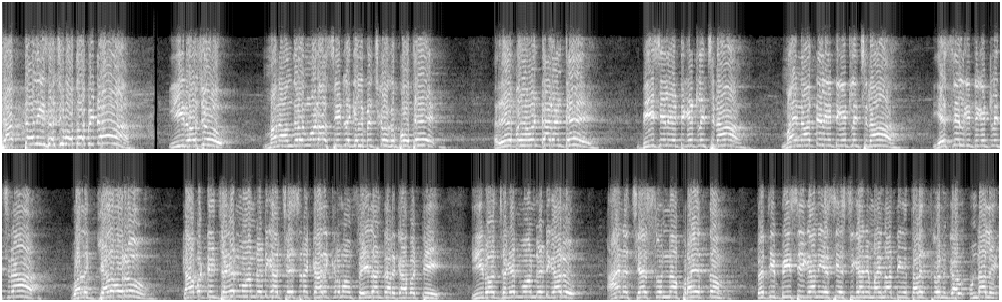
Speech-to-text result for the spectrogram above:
శబ్దానికి చచ్చిపోతావు బిడ్డ. ఈరోజు మన అందరం కూడా సీట్లు గెలిపించుకోకపోతే రేపు ఏమంటారంటే బీసీలకి టికెట్లు ఇచ్చినా మైనార్టీలకి టికెట్లు ఇచ్చినా ఎస్సీలకి టికెట్లు ఇచ్చినా వాళ్ళు గెలవరు. కాబట్టి జగన్మోహన్ రెడ్డి గారు చేసిన కార్యక్రమం ఫెయిల్ అంటారు కాబట్టి ఈ రోజు జగన్మోహన్ రెడ్డి గారు ఆయన చేస్తున్న ప్రయత్నం ప్రతి బీసీ కానీ ఎస్సీ ఎస్టీ కానీ మైనార్టీకి తలెత్తుకొని ఉండాలి.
